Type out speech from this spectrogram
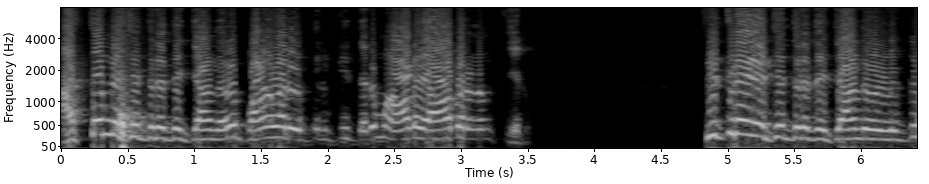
அஸ்தம் நட்சத்திரத்தை சார்ந்தவர்கள் பணவரவு திருப்தி தரும் ஆடை ஆபரணம் சேரும். சித்திரை நட்சத்திரத்தை சார்ந்தவர்களுக்கு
